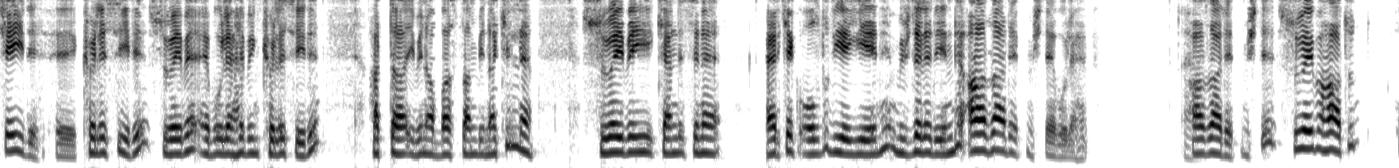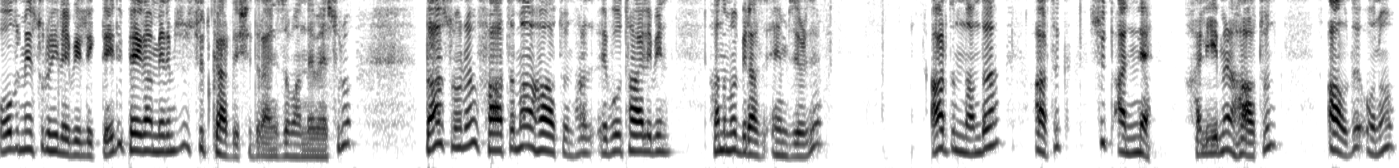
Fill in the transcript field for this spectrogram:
şeydi e, kölesiydi. Süveybe Ebu Leheb'in kölesiydi. Hatta İbn Abbas'tan bir nakille Süveybe'yi kendisine erkek oldu diye yeğeni müjdelediğinde azat etmişti Ebu Leheb. Evet. Azat etmişti. Süveybe Hatun oğlu Mesruh ile birlikteydi. Peygamberimizin süt kardeşidir aynı zamanda Mesruh. Daha sonra Fatıma Hatun Ebu Talib'in hanımı biraz emzirdi. Ardından da artık süt anne Halime Hatun aldı onu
